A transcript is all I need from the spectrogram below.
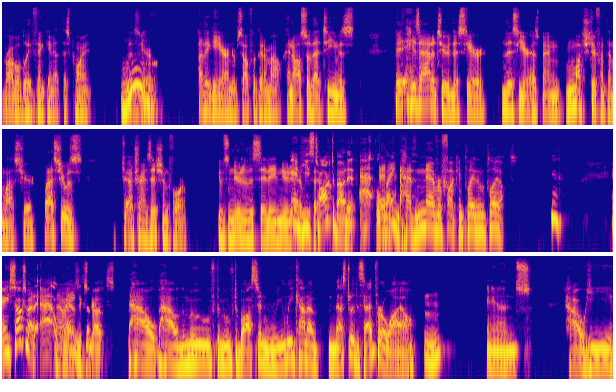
probably thinking at this point this year. I think he earned himself a good amount, and also that team is his attitude this year. This year has been much different than last year. Last year was a transition for him. He was new to the city, new to and he's talked about it at and length. had never fucking played in the playoffs. Yeah. And he's talked about it at Now length about how how the move the move to Boston really kind of messed with his head for a while, Mhm. and how he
